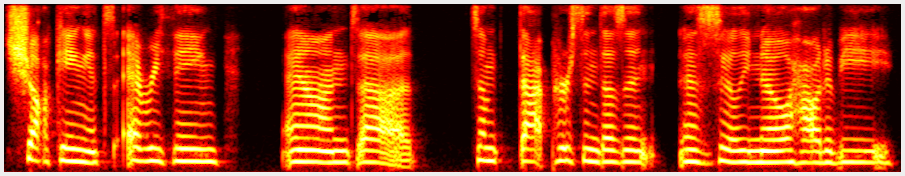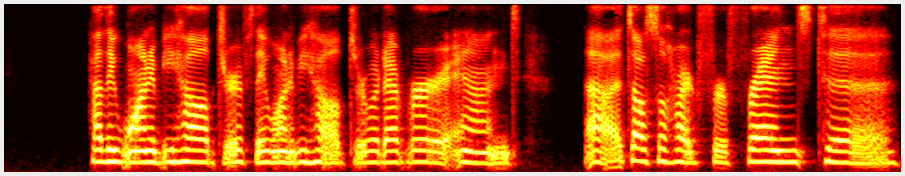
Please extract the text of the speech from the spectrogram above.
shocking, it's everything. And, uh, some, that person doesn't necessarily know how to be, how they want to be helped or if they want to be helped or whatever. And, uh, it's also hard for friends to,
